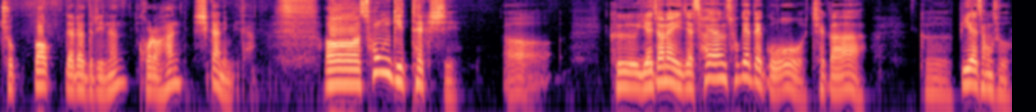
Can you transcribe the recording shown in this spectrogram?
축복 내려드리는 그러한 시간입니다. 어, 송기택 씨. 어, 그 예전에 이제 사연 소개되고 제가 그 비의 성수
